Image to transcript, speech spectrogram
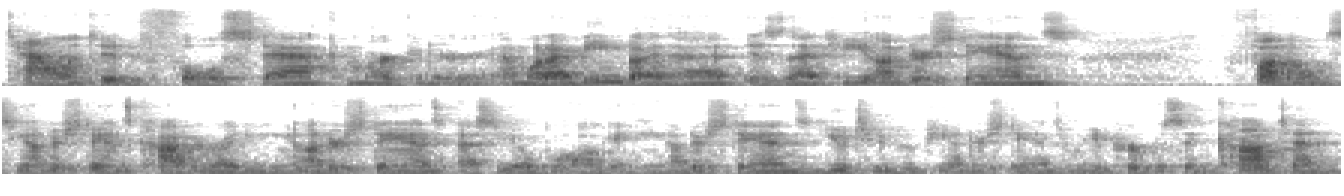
talented full stack marketer. And what I mean by that is that he understands funnels, he understands copywriting, he understands SEO blogging, he understands YouTube, he understands repurposing content,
